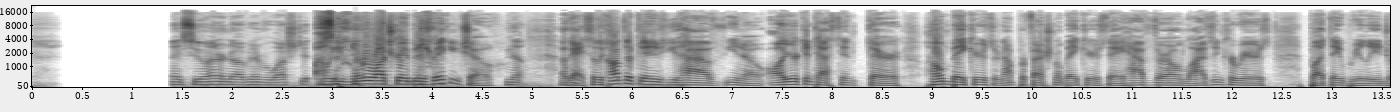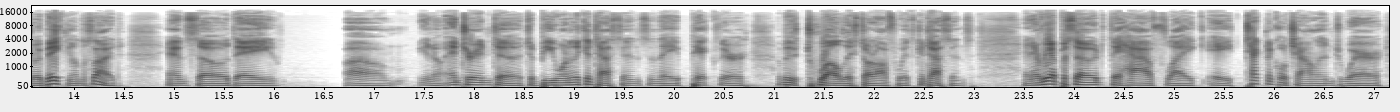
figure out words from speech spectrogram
I assume I don't know. I've never watched it. Oh, so- you've never watched Great British Baking Show? No. Okay, so the concept is you have, you know, all your contestants, they're home bakers, they're not professional bakers, they have their own lives and careers, but they really enjoy baking on the side. And so they um, you know, enter into to be one of the contestants and they pick their I believe 12 they start off with contestants. And every episode they have like a technical challenge where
